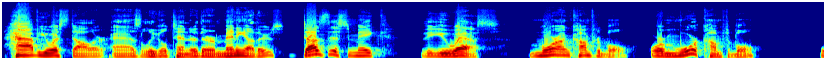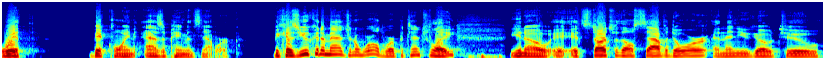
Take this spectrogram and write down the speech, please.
have US dollar as legal tender, there are many others, does this make the US more uncomfortable or more comfortable with Bitcoin as a payments network? Because you could imagine a world where potentially, you know, it, it starts with El Salvador and then you go to,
